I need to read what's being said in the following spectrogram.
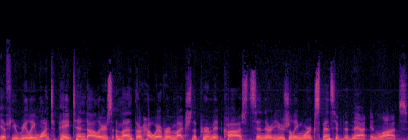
if you really want to pay $10 a month or however much the permit costs, and they're usually more expensive than that in lots.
